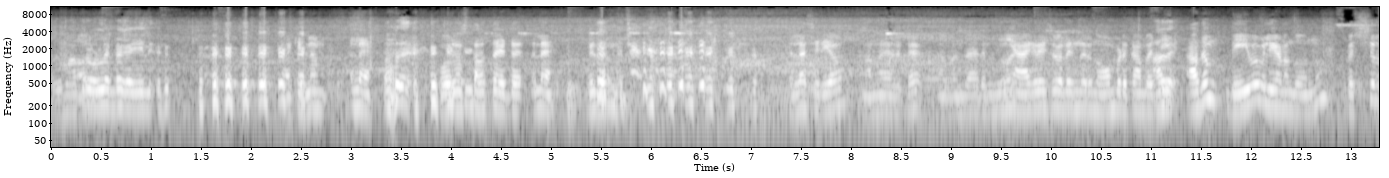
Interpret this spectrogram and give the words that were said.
അത് മാത്രമേ എന്റെ കയ്യിൽ അല്ലേ? ഓരോ സ്ഥലത്തായിട്ട് അല്ലേ? എല്ലാം ശരിയാവും. നന്നായിട്ട് അപ്പൊ എന്തായാലും നീ ആഗ്രഹിച്ച പോലെ ഇന്നൊരു നോമ്പ് എടുക്കാൻ പറ്റി. അതും. ദൈവ വിളിയാണെന്ന് തോന്നുന്നു. സ്പെഷ്യൽ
